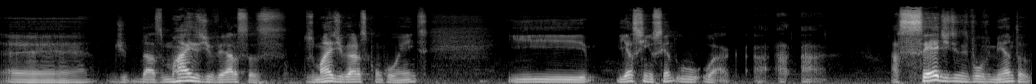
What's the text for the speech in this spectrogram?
é, de, das mais diversas, dos mais diversos concorrentes. E, e assim, o centro, o, a, a, a, a, sede de desenvolvimento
